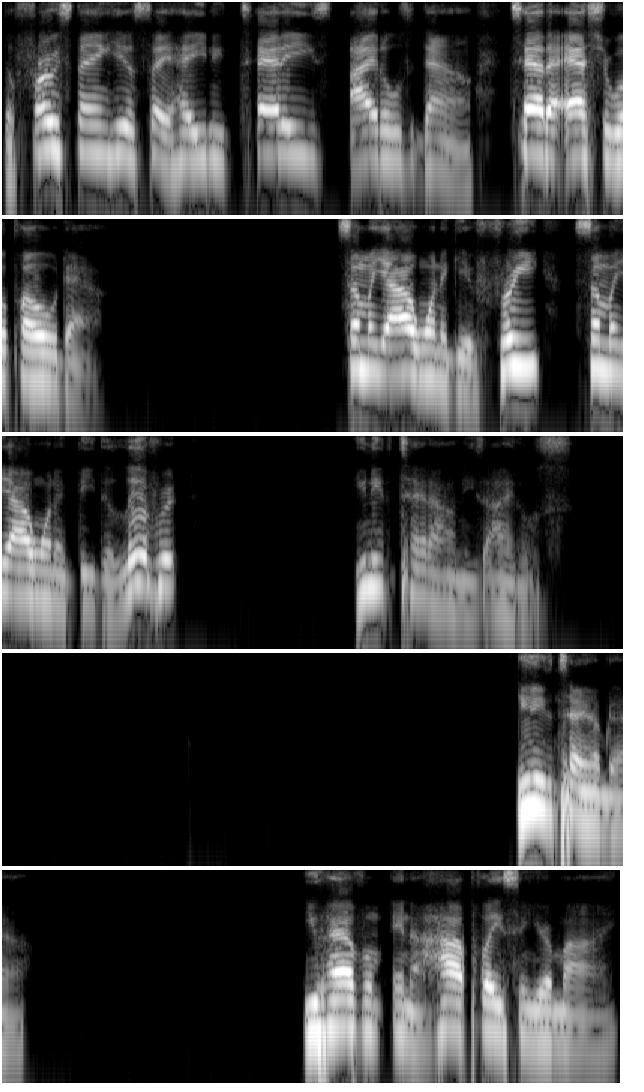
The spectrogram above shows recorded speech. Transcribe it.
the first thing he'll say, hey, you need to tear these idols down, tear the Asherah pole down. Some of y'all want to get free. Some of y'all want to be delivered. You need to tear down these idols. You need to tear them down. You have them in a high place in your mind.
